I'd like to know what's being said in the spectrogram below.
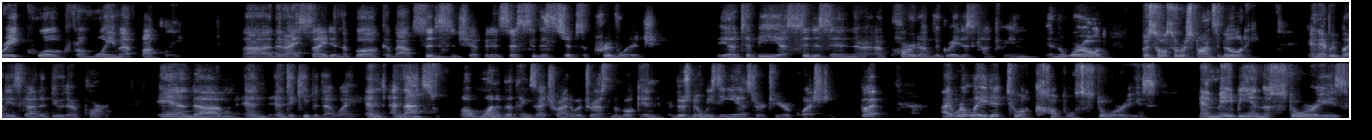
great quote from William F. Buckley uh, that I cite in the book about citizenship, and it says citizenship's a privilege. You know, to be a citizen or a part of the greatest country in, in the world, but it's also responsibility, and everybody's got to do their part, and um, and and to keep it that way. And and that's uh, one of the things I try to address in the book. And there's no easy answer to your question, but I relate it to a couple stories and maybe in the stories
